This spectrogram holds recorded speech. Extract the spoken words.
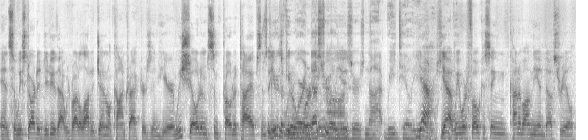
And so we started to do that. We brought a lot of general contractors in here, and we showed them some prototypes and so things. you're looking we more industrial on. users, not retail users. Yeah, yeah. Okay. We were focusing kind of on the industrial,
